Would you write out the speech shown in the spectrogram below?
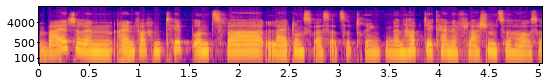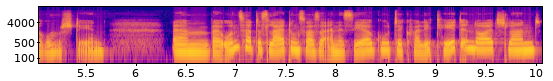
weiteren einfachen Tipp und zwar Leitungswasser zu trinken. Dann habt ihr keine Flaschen zu Hause rumstehen. Ähm, bei uns hat das Leitungswasser eine sehr gute Qualität in Deutschland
